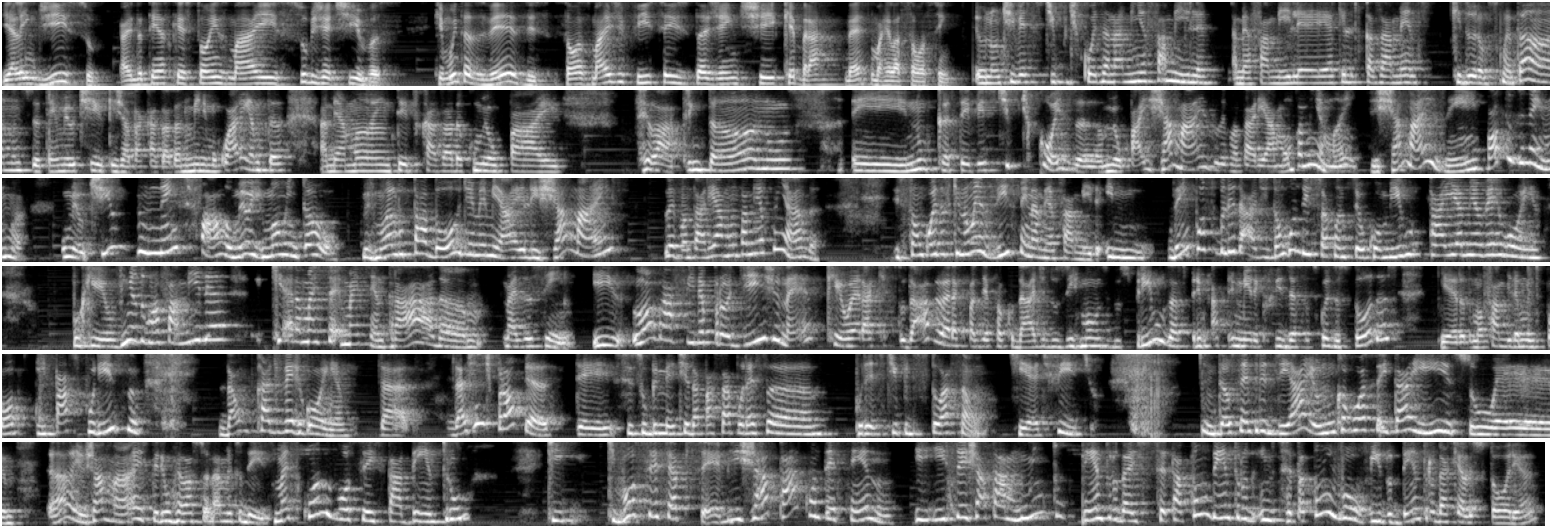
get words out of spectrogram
E além disso, ainda tem as questões mais subjetivas, que muitas vezes são as mais difíceis da gente quebrar, né? Numa relação assim. Eu não tive esse tipo de coisa na minha família. A minha família é aqueles casamentos que duram 50 anos. Eu tenho meu tio que já está casado no mínimo 40. A minha mãe teve casada com meu pai sei lá, 30 anos e nunca teve esse tipo de coisa. Meu pai jamais levantaria a mão para minha mãe. Jamais, em hipótese nenhuma. O meu tio nem se fala. O meu irmão, então, meu irmão é lutador de MMA, ele jamais levantaria a mão para minha cunhada. E são coisas que não existem na minha família e nem possibilidade. Então, quando isso aconteceu comigo, tá aí a minha vergonha. Porque eu vinha de uma família que era mais, mais centrada, mais assim. E logo a filha prodígio, né? Que eu era a que estudava, eu era a que fazia faculdade dos irmãos e dos primos, as, a primeira que fiz essas coisas todas, que era de uma família muito pobre. E passo por isso, dá um bocado de vergonha da, da gente própria ter se submetido a passar por essa por esse tipo de situação, que é difícil. Então eu sempre dizia, ah, eu nunca vou aceitar isso, é... ah, eu jamais teria um relacionamento desse. Mas quando você está dentro, que, que você se apercebe, já está acontecendo e, e, você já está muito dentro da, você está tão dentro, você está tão envolvido dentro daquela história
